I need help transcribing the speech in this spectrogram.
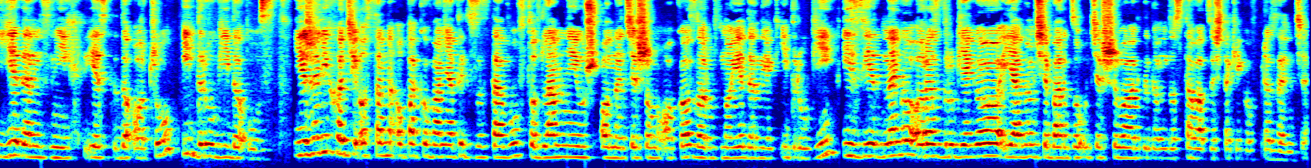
Jeden z nich jest do oczu i drugi do ust. Jeżeli chodzi o same opakowania tych zestawów, to dla mnie już one cieszą oko, zarówno jeden jak i drugi. I z jednego oraz drugiego ja bym się bardzo ucieszyła, gdybym dostała coś takiego w prezencie.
